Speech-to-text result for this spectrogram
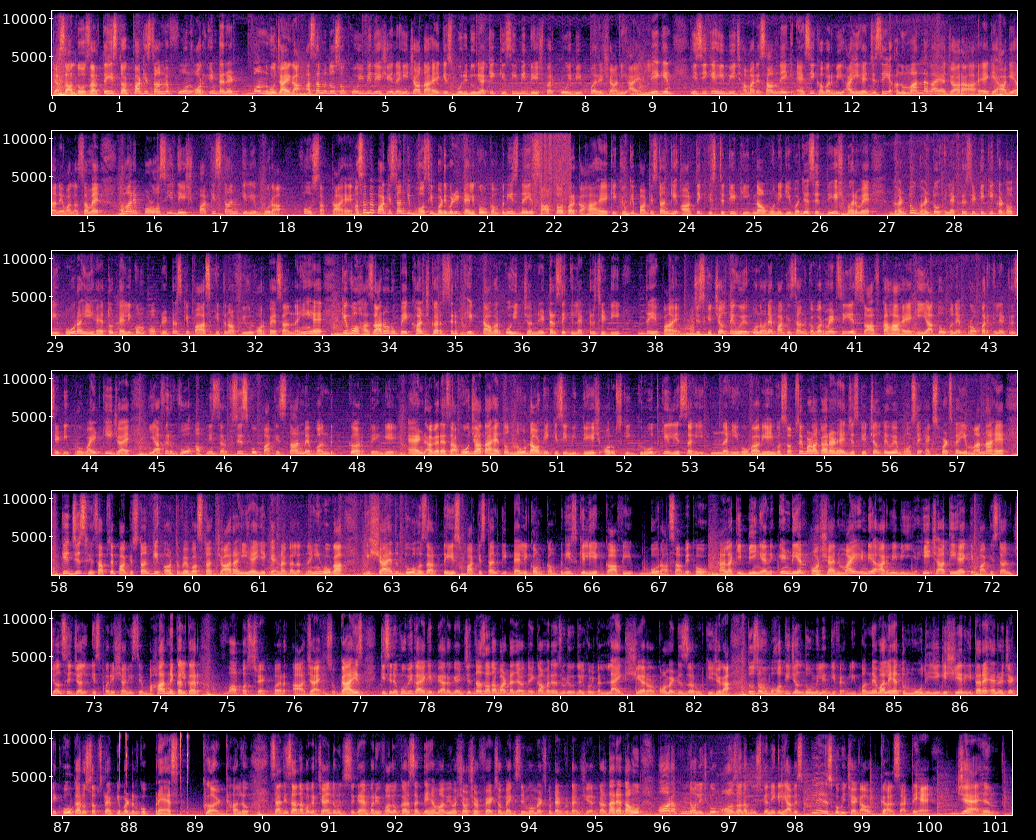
क्या साल 2023 तक पाकिस्तान में फ़ोन और इंटरनेट बंद हो जाएगा। असल में दोस्तों कोई भी देश ये नहीं चाहता है कि इस पूरी दुनिया के किसी भी देश पर कोई भी परेशानी आए। लेकिन इसी के ही बीच हमारे सामने एक ऐसी खबर भी आई है जिससे ये अनुमान लगाया जा रहा है कि आगे आने वाला समय हमारे पड़ोसी देश पाकिस्तान के लिए बुरा हो सकता है। असल में पाकिस्तान की बहुत सी बड़ी बड़ी टेलीकॉम कंपनीज़ ने ये साफ़ तौर पर कहा है कि क्योंकि पाकिस्तान की आर्थिक स्थिति ठीक ना होने की वजह से देश भर में घंटों घंटों इलेक्ट्रिसिटी की कटौती हो रही है तो टेलीकॉम ऑपरेटर्स के पास इतना फ्यूल और पैसा नहीं है कि वो हज़ारों रुपए खर्च कर सिर्फ़ एक टावर को ही जनरेटर से इलेक्ट्रिसिटी दे पाए। जिसके चलते हुए उन्होंने पाकिस्तान गवर्नमेंट से ये साफ़ कहा है कि या तो उन्हें प्रॉपर इलेक्ट्रिसिटी प्रोवाइड की जाए या फिर वो अपनी सर्विसेज़ को पाकिस्तान में बंद कर देंगे। एंड अगर ऐसा हो जाता है तो नो डाउट ही किसी भी देश और उसकी ग्रोथ के लिए सही नहीं होगा। और यही वो सबसे बड़ा कारण है, जिसके चलते हुए बहुत से एक्सपर्ट्स का ये मानना है कि जिस हिसाब से पाकिस्तान की अर्थव्यवस्था जा रही है, ये कहना गलत नहीं होगा कि शायद 2023 पाकिस्तान की टेलीकॉम कंपनीज़ के लिए काफ़ी बुरा साबित हो। हालाँकि बींग एन इंडियन और शायद माई इंडिया आर्मी भी यही चाहती है कि पाकिस्तान जल्द से जल्द इस परेशानी से बाहर निकलकर वापस ट्रैक पर आ जाए। सो so गाइज़ किसी ने खूबी कहा है कि प्यारो ज्ञान जितना ज़्यादा बांटा जाए, उतने कम है। इस वीडियो को दिल खोलकर लाइक शेयर और कमेंट ज़रूर कीजिएगा। दोस्तों, हम बहुत ही जल्द दो मिलियन की फैमिली बनने वाले हैं तो मोदी जी की शेयर की तरह एनर्जेटिक होकर उस सब्सक्राइब के बटन को प्रेस कर डालो। साथ ही साथ आप अगर चाहें तो मुझे इंस्टाग्राम पर भी फॉलो कर सकते हैं। हम अभी मैं शॉर्ट शॉर्ट फैक्ट्स और बैक मोमेंट्स को टाइम टू टाइम शेयर करता रहता हूँ और अपनी नॉलेज को और ज़्यादा बूस्ट करने के लिए आप इस प्लेलिस्ट को भी चेकआउट कर सकते हैं। जय हिंद।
